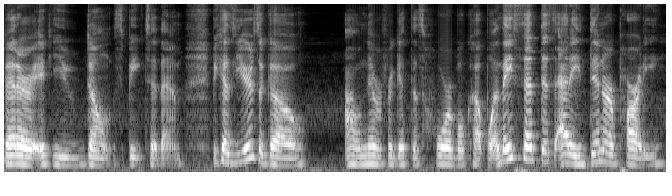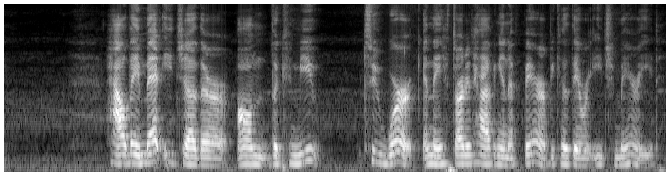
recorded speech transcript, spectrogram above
better if you don't speak to them. Because years ago, I'll never forget this horrible couple. And they said this at a dinner party. How they met each other on the commute to work and they started having an affair because they were each married.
